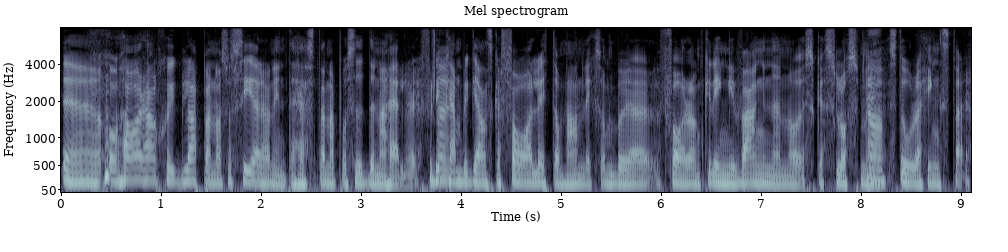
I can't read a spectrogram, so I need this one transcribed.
Eh, och har han skygglapparna så ser han inte hästarna på sidorna heller. För det Nej. kan bli ganska farligt om han liksom börjar fara omkring i vagnen och ska slåss med Ja. stora hingstar.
